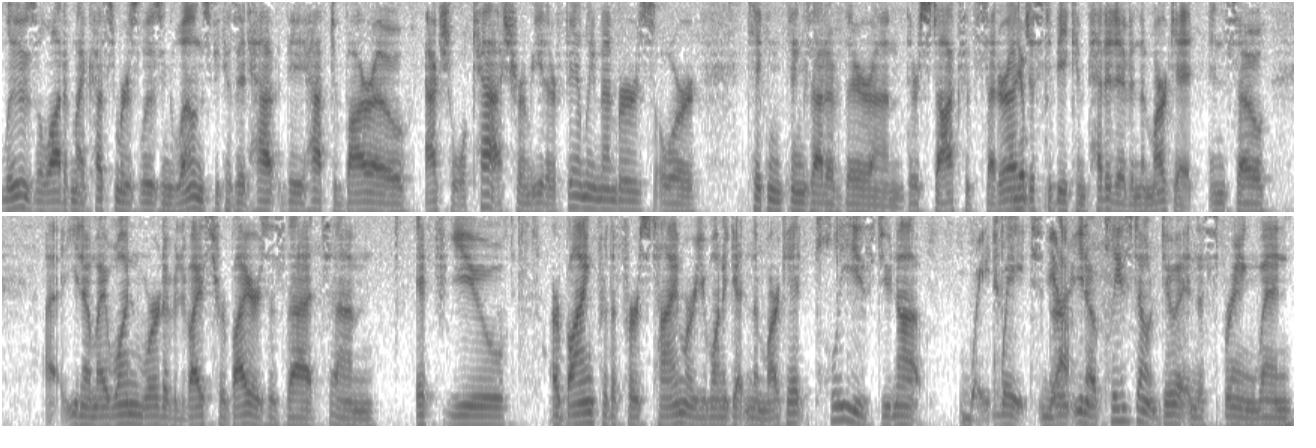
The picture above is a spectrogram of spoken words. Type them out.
lose a lot of my customers losing loans because ha- they have to borrow actual cash from either family members or taking things out of their um, their stocks, et cetera, Yep. just to be competitive in the market. And so, uh, you know, my one word of advice for buyers is that um, if you are buying for the first time or you want to get in the market, please do not Wait. Wait. Yeah. Or, you know, please don't do it in the spring when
